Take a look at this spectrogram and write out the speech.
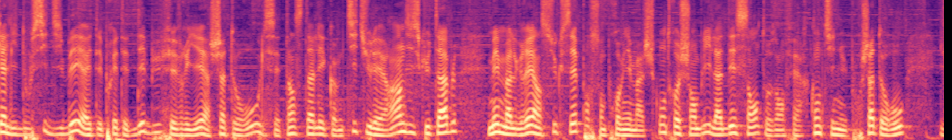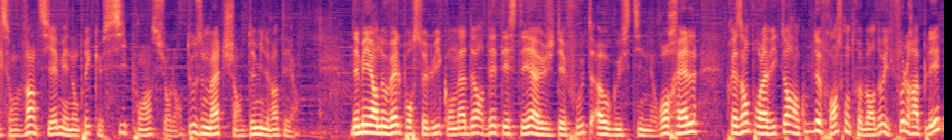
Khalidou Sidibé a été prêté début février à Châteauroux. Il s'est installé comme titulaire indiscutable, mais malgré un succès pour son premier match contre Chambly, la descente aux enfers continue pour Châteauroux. Ils sont 20e et n'ont pris que 6 points sur leurs 12 matchs en 2021. Des meilleures nouvelles pour celui qu'on adore détester à EJT Foot, Augustine Rochel, présent pour la victoire en Coupe de France contre Bordeaux, il faut le rappeler.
